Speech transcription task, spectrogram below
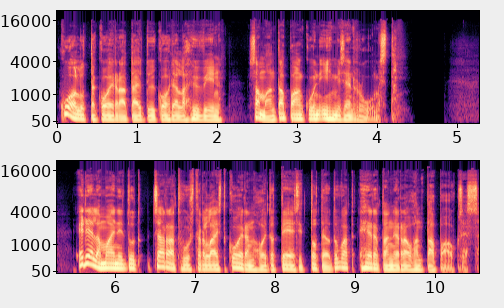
kuollutta koiraa täytyy kohdella hyvin, saman tapaan kuin ihmisen ruumista. Edellä mainitut Zarathusтрalaiset koiranhoitoteesit toteutuvat hertan ja rauhan tapauksessa.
